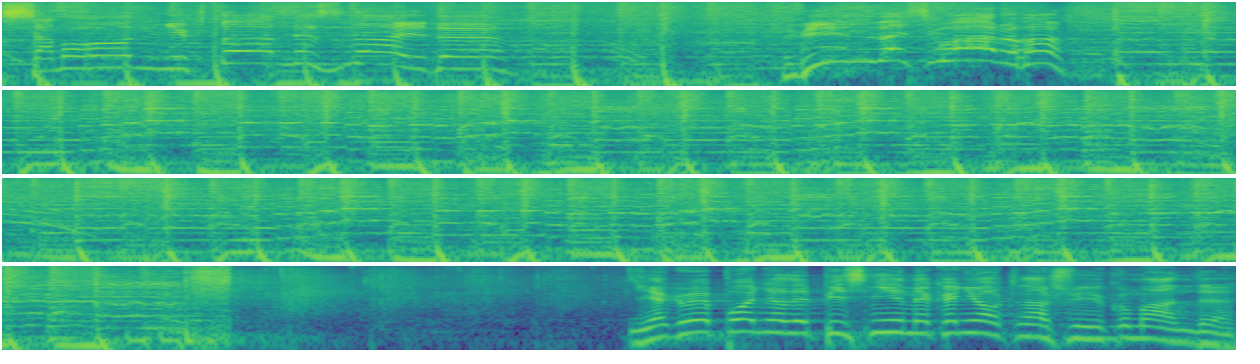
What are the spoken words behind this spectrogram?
самого ніхто не знайде. Він весь ворога. Як ви поняли, пісні не коньок нашої команди.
